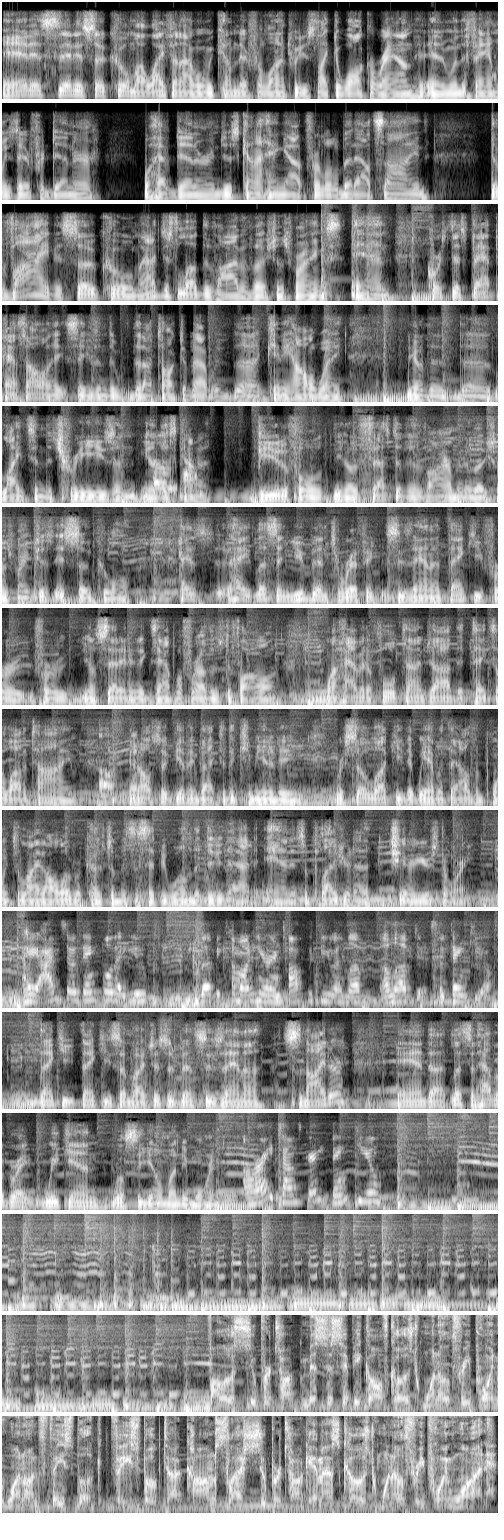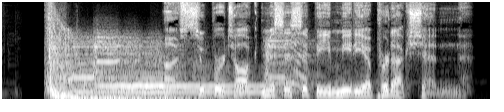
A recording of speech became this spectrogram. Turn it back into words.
it is it is so cool. My wife and I, when we come there for lunch, we just like to walk around, and when the family's there for dinner, we'll have dinner and just kind of hang out for a little bit outside. The vibe is so cool, man. I just love the vibe of Ocean Springs. And of course, this past holiday season that I talked about with uh, Kenny Holloway, you know, the, the lights in the trees and, you know, oh, this kind of beautiful, you know, festive environment of Ocean Springs. Just it's so cool. Hey, hey, listen, you've been terrific, Susannah. Thank you for for you know setting an example for others to follow while having a full time job that takes a lot of time, and also giving back to the community. We're so lucky that we have a thousand points of light all over coastal Mississippi willing to do that, and it's a pleasure to share your story. Hey, I'm so thankful that you let me come on here and talk with you. I love I loved it. So thank you. Thank you, thank you so much. This has been Susannah Snyder. And uh, listen, have a great weekend. We'll see you on Monday morning. All right. Sounds great. Thank you. Follow Super Talk Mississippi Gulf Coast 103.1 on Facebook. Facebook.com slash Super Talk MS Coast 103.1. A Super Talk Mississippi media production.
